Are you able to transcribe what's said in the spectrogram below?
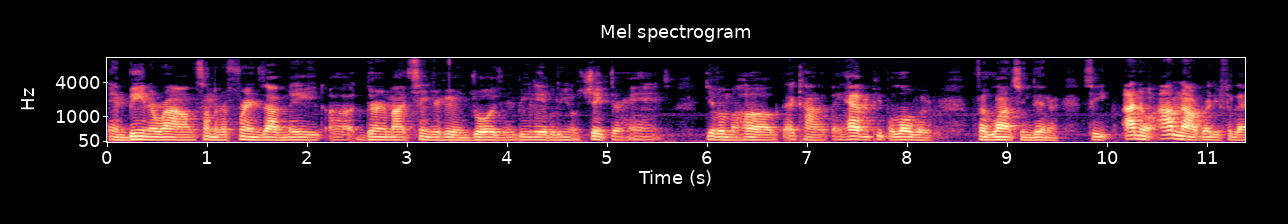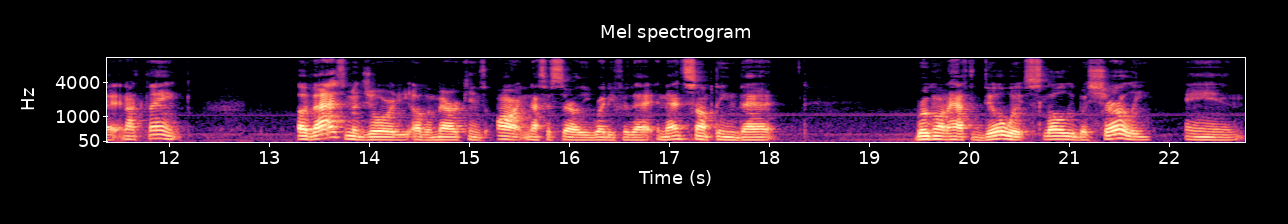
and being around some of the friends I've made uh, during my tenure here in Georgia and being able to you know shake their hands, give them a hug, that kind of thing. Having people over for lunch and dinner. See, I know I'm not ready for that, and I think a vast majority of Americans aren't necessarily ready for that, and that's something that we're going to have to deal with slowly but surely. And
